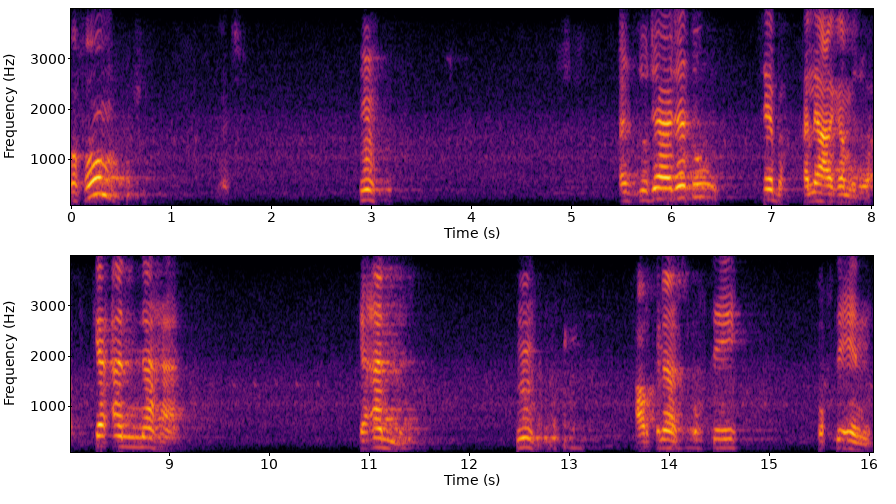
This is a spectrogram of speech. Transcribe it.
مفهوم؟ ماشي. الزجاجة سيبها خليها على جنب دلوقتي. كأنها كأن. حرف ناس. أخت إيه؟ أخت إن.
